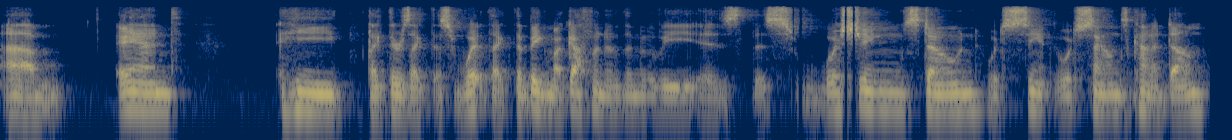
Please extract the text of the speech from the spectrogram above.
um, and he like there's like this like the big MacGuffin of the movie is this wishing stone, which se- which sounds kind of dumb,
